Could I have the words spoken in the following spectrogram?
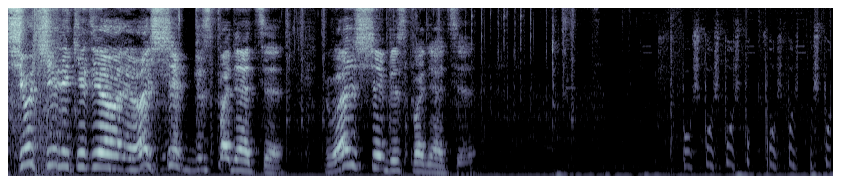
Чё челики делали? Вообще без понятия. Вообще без понятия. Push, push, push, push, push, push, push.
